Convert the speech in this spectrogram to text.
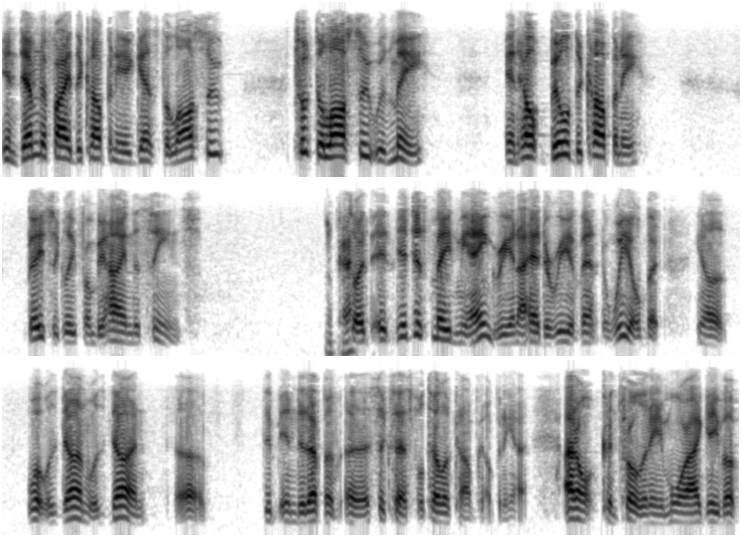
indemnified the company against the lawsuit, took the lawsuit with me, and helped build the company basically from behind the scenes. Okay. So it, it it just made me angry, and I had to reinvent the wheel. But you know, what was done was done. Uh, it ended up a, a successful telecom company. I I don't control it anymore. I gave up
